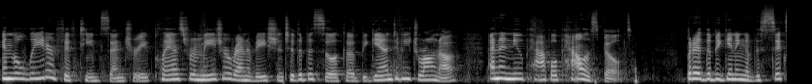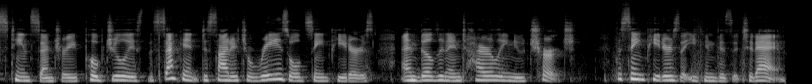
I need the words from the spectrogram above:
In the later 15th century, plans for major renovation to the basilica began to be drawn up and a new papal palace built. But at the beginning of the 16th century, Pope Julius II decided to raze Old St. Peter's and build an entirely new church, the St. Peter's that you can visit today.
